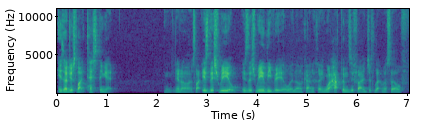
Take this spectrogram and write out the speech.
is I just like testing it. You know, it's like, is this real? Is this really real? You know, kind of thing. What happens if I just let myself?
